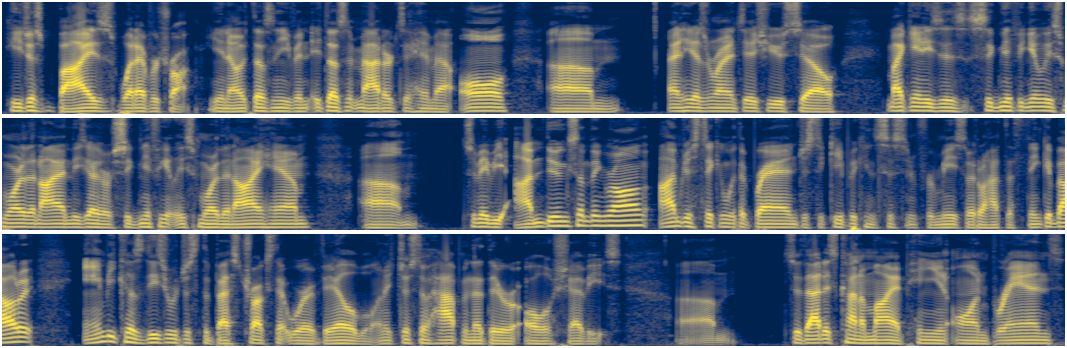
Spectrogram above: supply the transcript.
he just buys whatever truck. You know, it doesn't even it doesn't matter to him at all. Um, and he doesn't run into issues. So Mike Andes is significantly smarter than I am. These guys are significantly smarter than I am. Um, so maybe I'm doing something wrong. I'm just sticking with the brand just to keep it consistent for me so I don't have to think about it. And because these were just the best trucks that were available. And it just so happened that they were all Chevys. Um, so that is kind of my opinion on brands.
